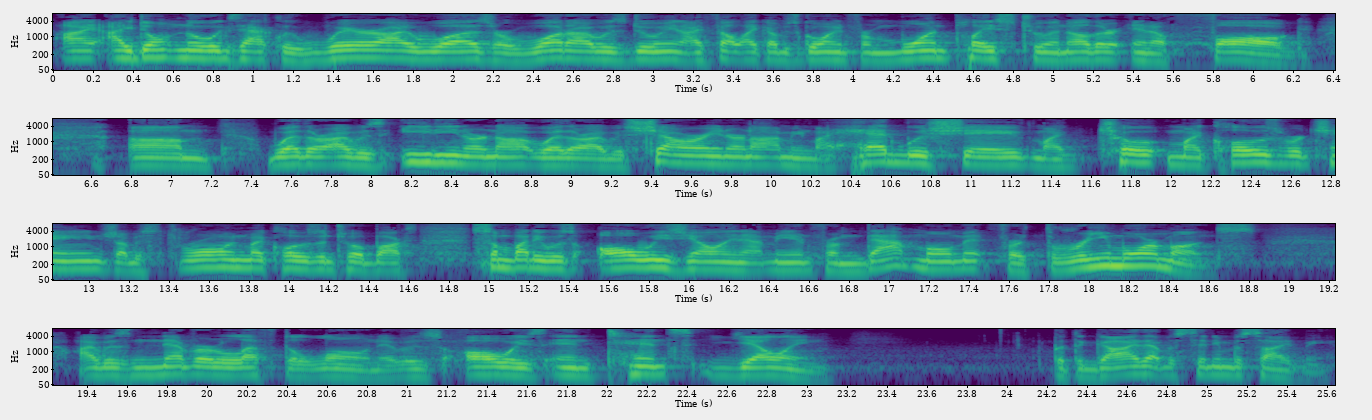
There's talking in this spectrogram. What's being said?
I, I don't know exactly where I was or what I was doing. I felt like I was going from one place to another in a fog. Um, whether I was eating or not, whether I was showering or not. I mean, my head was shaved, my cho- my clothes were changed. I was throwing my clothes into a box. Somebody was always yelling at me, and from that moment, for three more months, I was never left alone. It was always intense yelling. But the guy that was sitting beside me,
